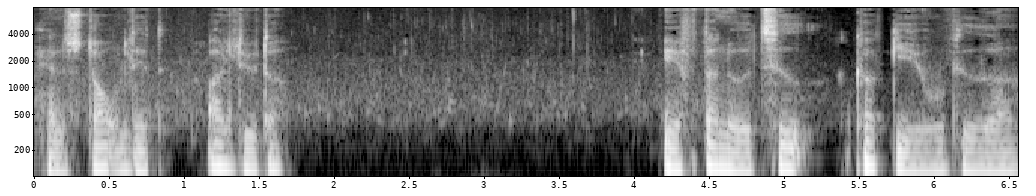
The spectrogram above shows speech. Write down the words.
Han står lidt og lytter. Efter noget tid går Give videre.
